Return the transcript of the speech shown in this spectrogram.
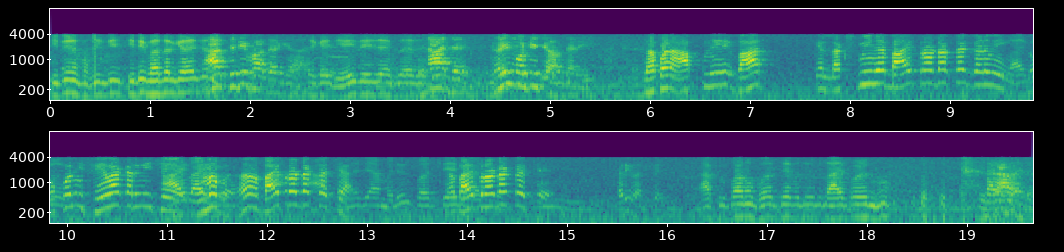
સિટી ને ફાધર કહેવાય છે ને? ના. ઘણી મોટી જવાબદારી. ના પણ આપની વાત કે લક્ષ્મી ને બાય પ્રોડક્ટ જ ગણવી. લોકોની સેવા કરવી છે બાય પ્રોડક્ટ જ છે. આ ને બાય પ્રોડક્ટ જ છે. ખરી વાત છે. આ કૃપાનું ફળ છે બધું બાય બરાબર.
